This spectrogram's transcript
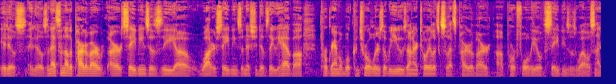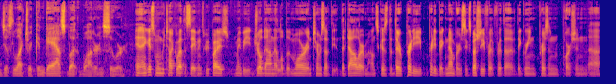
It is, it is, and that's another part of our, our savings is the uh, water savings initiatives. They we have uh, programmable controllers that we use on our toilets, so that's part of our uh, portfolio of savings as well. It's not just electric and gas, but water and sewer. And I guess when we talk about the savings, we probably should maybe drill down that a little bit more in terms of the, the dollar amounts because they're pretty pretty big numbers, especially for for the the green prison portion. Uh,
